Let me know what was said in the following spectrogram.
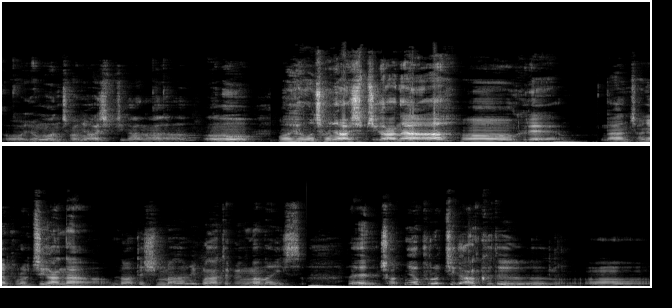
어, 형은 전혀 아쉽지가 않아. 어. 어, 형은 전혀 아쉽지가 않아. 어, 그래. 난 전혀 부럽지가 않아. 너한테 10만 원 있고 나한테 100만 원 있어. 그래, 전혀 부럽지가 않거든. 어,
